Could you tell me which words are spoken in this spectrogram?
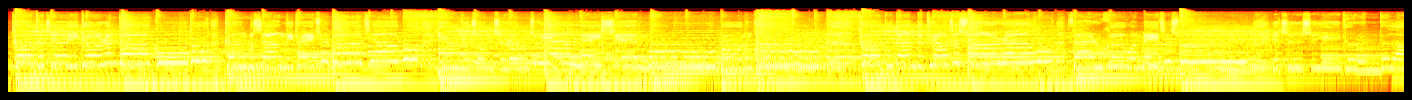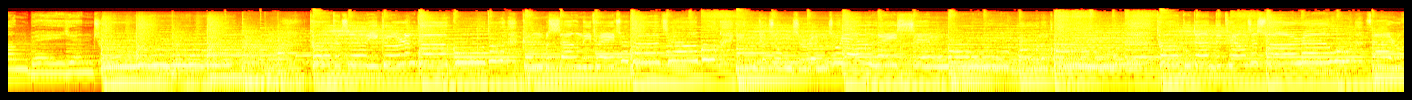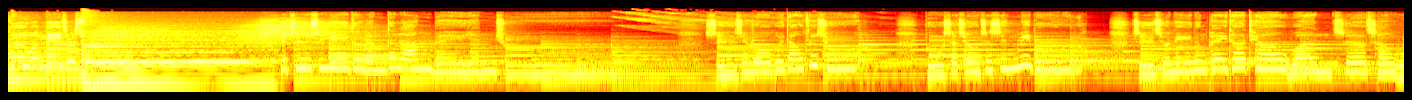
他踏着一个人的孤独，跟不上你退却的脚步。应有中只忍住眼泪谢幕，不能哭。他孤单的跳着双人舞，再如何完美结束，也只是一个人的狼狈演出。退却的脚步。应有种只忍住眼泪谢幕，不能哭。他孤单的跳着双人舞，再如何完美结束，也只是一个人的狼狈演出。时间若回到最初，不奢求真心弥补，只求你能陪他跳完这场舞。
